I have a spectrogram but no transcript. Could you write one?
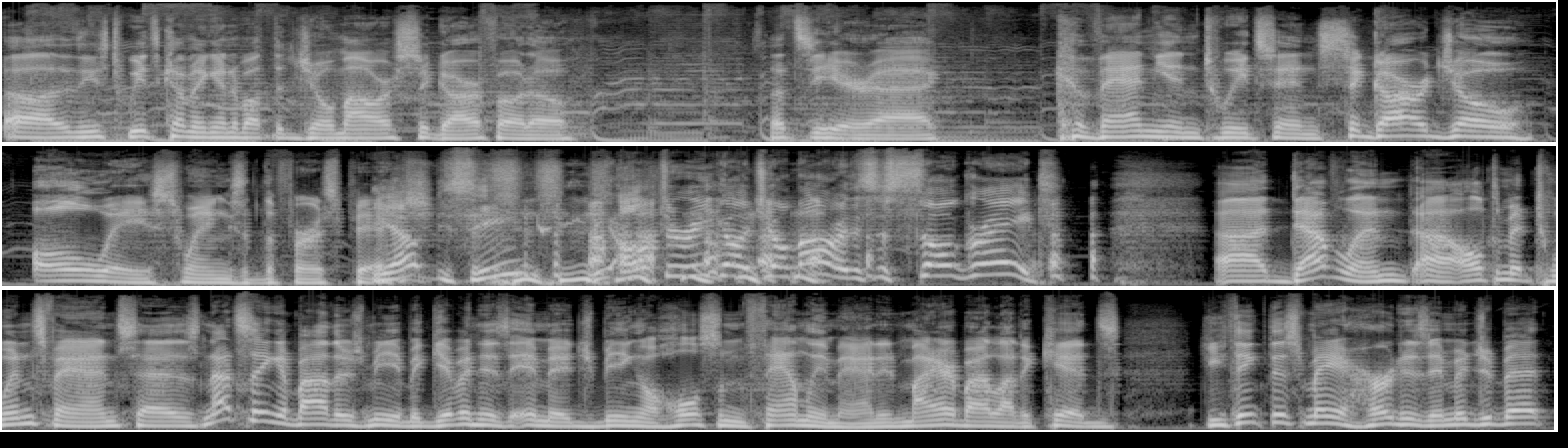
Uh, these tweets coming in about the Joe Mauer cigar photo. Let's see here. Uh, Cavanyan tweets in Cigar Joe always swings at the first pitch. Yep. See? the alter ego Joe Mauer. This is so great. Uh, Devlin, uh, Ultimate Twins fan, says, Not saying it bothers me, but given his image being a wholesome family man admired by a lot of kids, do you think this may hurt his image a bit?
